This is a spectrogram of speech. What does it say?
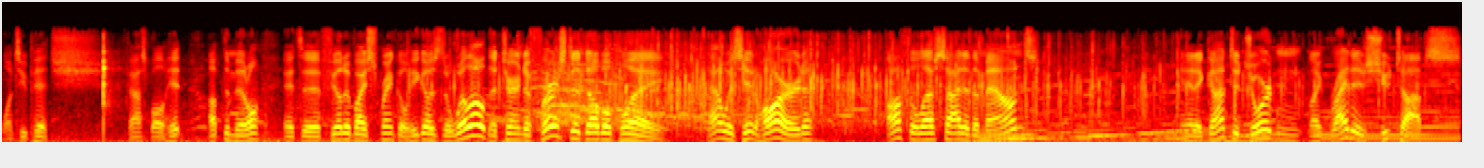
One two pitch. Fastball hit up the middle. It's uh, fielded by Sprinkle. He goes to Willow. The turn to first, a double play. That was hit hard off the left side of the mound. And it got to Jordan like right at his shoe tops.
